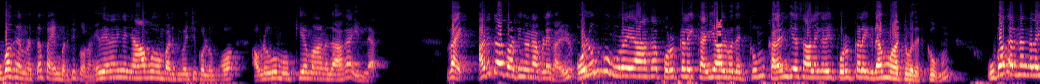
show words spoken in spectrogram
உபகரணத்தை பயன்படுத்தி கொள்ளலாம். இது என்ன நீங்கள் ஞாபகம் படுத்தி வச்சு கொள்ளுங்க அவ்வளவு முக்கியமானதாக இல்லை. ரைட் அடுத்தது பார்த்தீங்கன்னா பிள்ளைகள் ஒழுங்கு முறையாக பொருட்களை கையாள்வதற்கும் களஞ்சிய சாலைகளில் பொருட்களை இடம் மாற்றுவதற்கும் உபகரணங்களை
